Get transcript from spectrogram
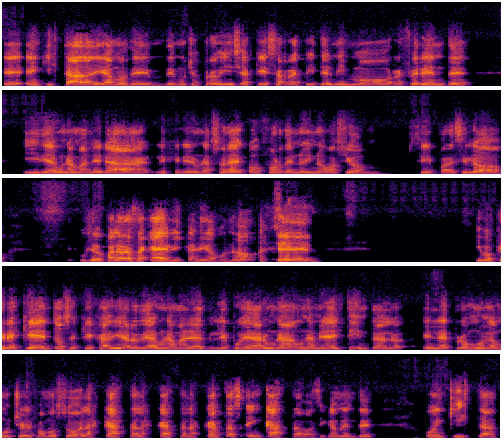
eh, enquistada, digamos, de, muchas provincias que se repite el mismo referente y de alguna manera le genera una zona de confort de no innovación, ¿sí? Para decirlo, usé palabras académicas, digamos, ¿no? ¿Y vos crees que entonces que Javier de alguna manera le puede dar una, mirada distinta? él promulga mucho el famoso las castas, las castas, las castas, en casta básicamente, o enquista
